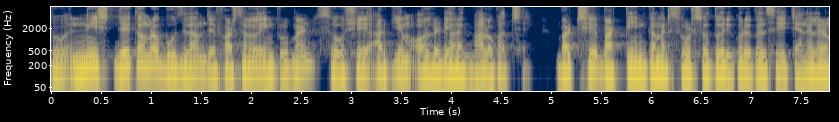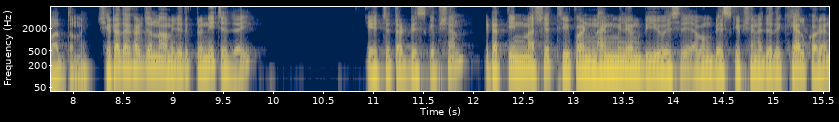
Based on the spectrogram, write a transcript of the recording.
তো নিশ যেহেতু আমরা বুঝলাম যে পার্সোনাল ইমপ্রুভমেন্ট সো সে আরপিএম অলরেডি অনেক ভালো পাচ্ছে। বাট সে বাড়তি ইনকামের সোর্সও তৈরি করে ফেলছে এই চ্যানেলের মাধ্যমে। সেটা দেখার জন্য আমি যদি একটু নিচে যাই এ হচ্ছে তার ডিসক্রিপশন এটা তিন মাসে three point nine million view হয়েছে এবং ডিসক্রিপশনে যদি খেয়াল করেন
